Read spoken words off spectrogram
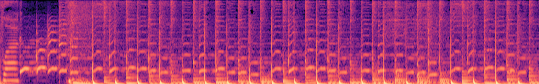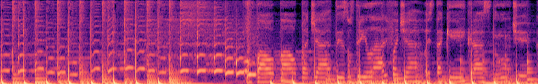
флаг. Опа, опа, опача, ти зустріла альфача, весь такий краснучик.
